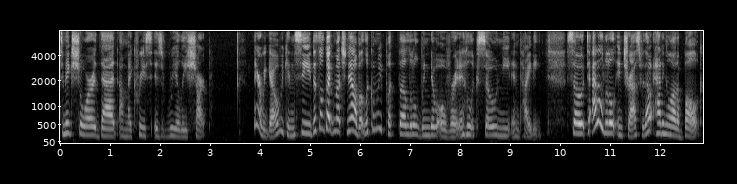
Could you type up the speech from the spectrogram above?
to make sure that um, my crease is really sharp. There we go. We can see, it doesn't look like much now, but look when we put the little window over it, it looks so neat and tidy. So to add a little interest without adding a lot of bulk,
